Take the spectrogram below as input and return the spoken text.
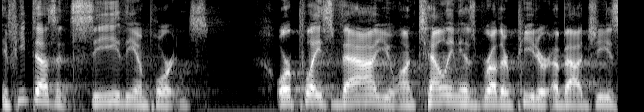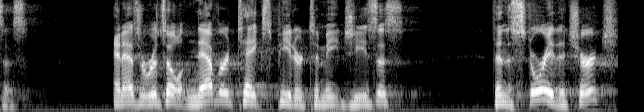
If he doesn't see the importance or place value on telling his brother Peter about Jesus, and as a result never takes Peter to meet Jesus, then the story of the church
